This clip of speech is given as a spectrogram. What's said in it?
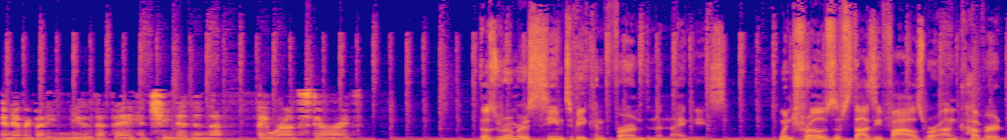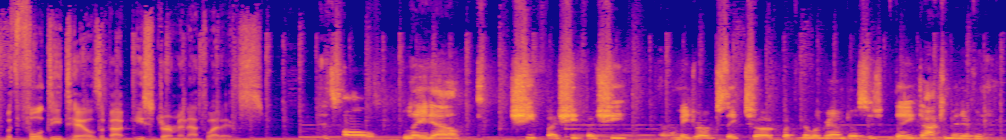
and everybody knew, that they had cheated and that they were on steroids. Those rumors seemed to be confirmed in the 90s, when troves of Stasi files were uncovered with full details about East German athletics. It's all laid out sheet by sheet by sheet. How many drugs they took, what milligram dosage, they document everything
